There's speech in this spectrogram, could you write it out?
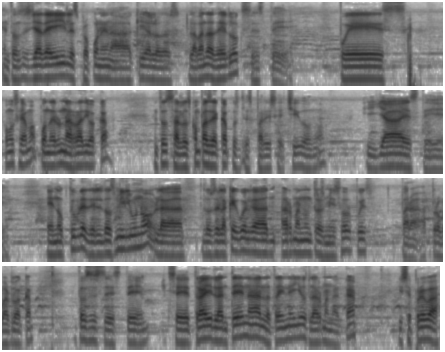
Entonces ya de ahí les proponen aquí a los la banda de Elox, este, pues, ¿cómo se llama? Poner una radio acá. Entonces a los compas de acá, pues les parece chido, ¿no? Y ya, este, en octubre del 2001, la, los de la que huelga arman un transmisor, pues, para probarlo acá. Entonces, este, se trae la antena, la traen ellos, la arman acá y se prueba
